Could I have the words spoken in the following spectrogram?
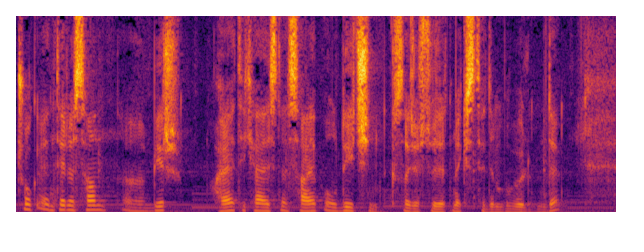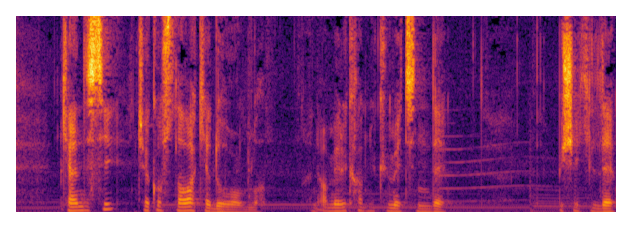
Çok enteresan e, bir hayat hikayesine sahip olduğu için kısaca söz etmek istedim bu bölümde. Kendisi Çekoslovakya doğumlu. Hani Amerikan hükümetinde bir şekilde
